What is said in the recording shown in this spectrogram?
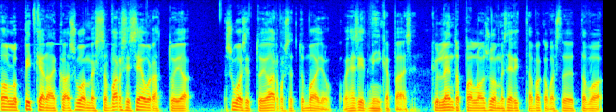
ollut pitkän aikaa Suomessa varsin seurattu ja suosittu ja arvostettu maajoukkue. Eihän siitä mihinkä pääse. Kyllä lentopallo on Suomessa erittäin vakavasti otettavaa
